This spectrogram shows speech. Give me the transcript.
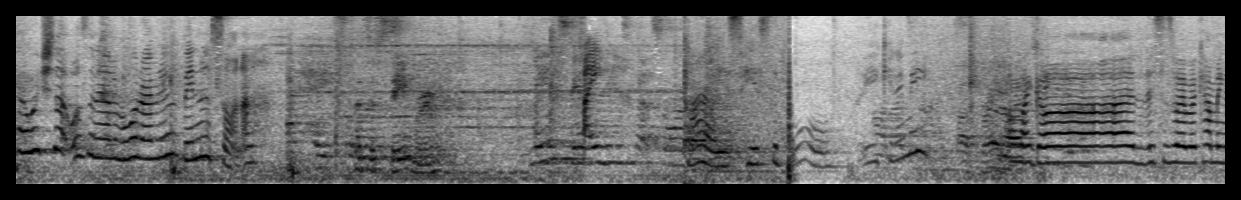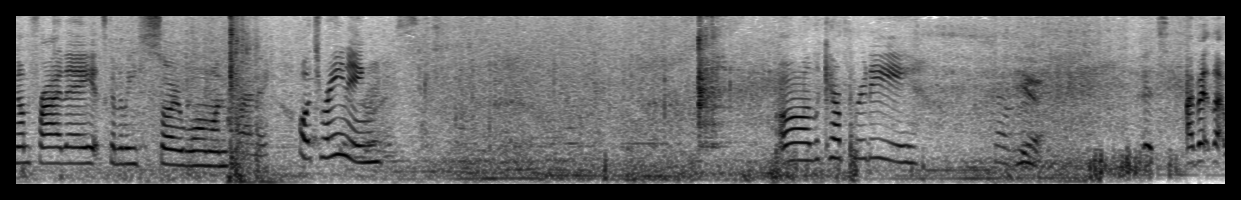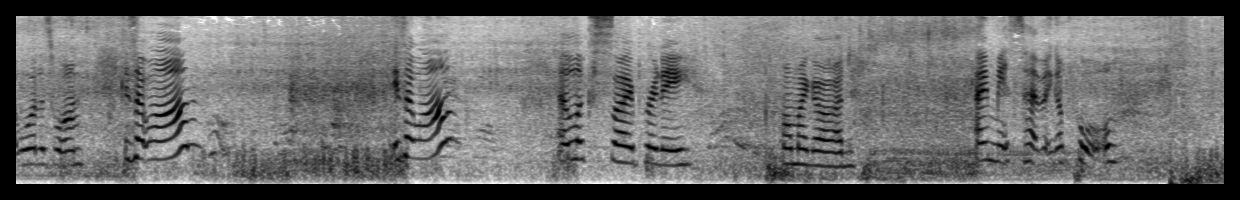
I wish that wasn't out of order. I've never been in a sauna. That's a steam room. Hi. Guys, here's the pool. Are you kidding me? Oh my god, this is where we're coming on Friday. It's gonna be so warm on Friday. Oh, it's raining. Oh, look how pretty. Yeah. It's, I bet that water's warm. Is it warm? Is it warm? It looks so pretty. Oh my god. I miss having a pool.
